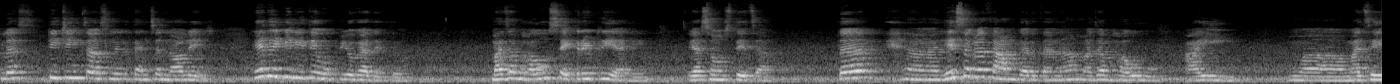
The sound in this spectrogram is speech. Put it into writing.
प्लस टीचिंगचं असलेलं त्यांचं नॉलेज हे देखील इथे उपयोगात येतं. माझा भाऊ सेक्रेटरी आहे या संस्थेचा. तर हे सगळं काम करताना माझा भाऊ आई माझे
